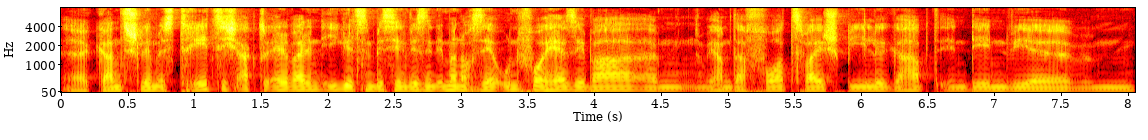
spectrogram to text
äh, ganz schlimm. Es dreht sich aktuell bei den Eagles ein bisschen. Wir sind immer noch sehr unvorhersehbar. Ähm, wir haben davor zwei Spiele gehabt, in denen wir ähm,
